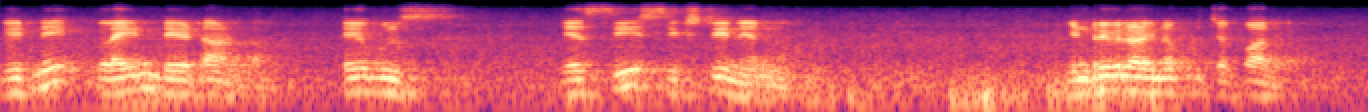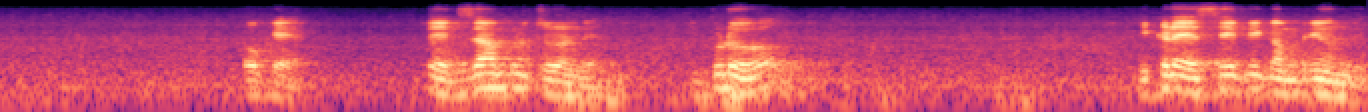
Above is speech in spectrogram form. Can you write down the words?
వీటిని క్లయింట్ డేటా అంటాం టేబుల్స్ ఎస్సి సిక్స్టీన్ ఎన్ ఇంటర్వ్యూలో అడిగినప్పుడు చెప్పాలి. ఓకే. ఎగ్జాంపుల్ చూడండి. ఇప్పుడు ఇక్కడ ఎస్ఐపి కంపెనీ ఉంది.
